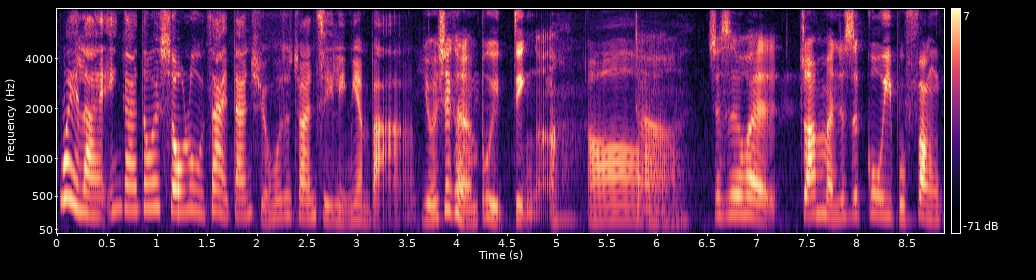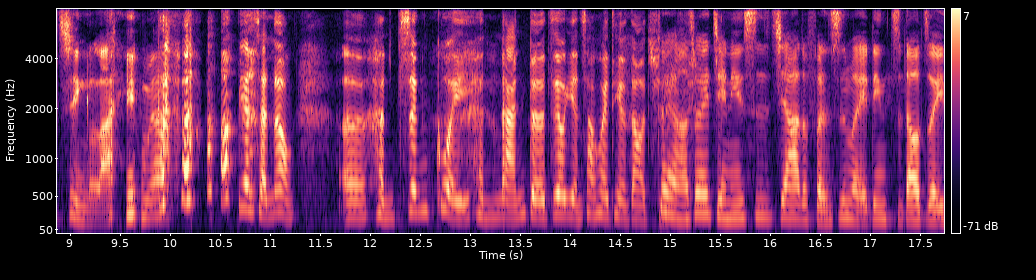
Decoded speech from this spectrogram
未来应该都会收录在单曲或是专辑里面吧？有一些可能不一定啊，哦，对啊，就是会专门就是故意不放进来，有没有？变成那种呃很珍贵、很难得，只有演唱会听得到曲。对啊，所以杰尼斯家的粉丝们一定知道这一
